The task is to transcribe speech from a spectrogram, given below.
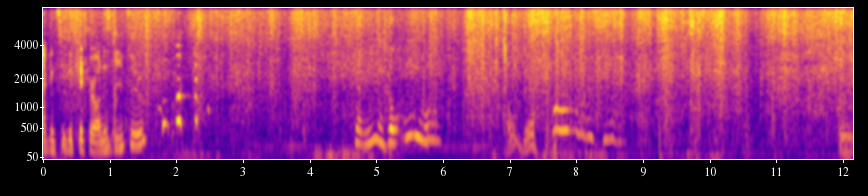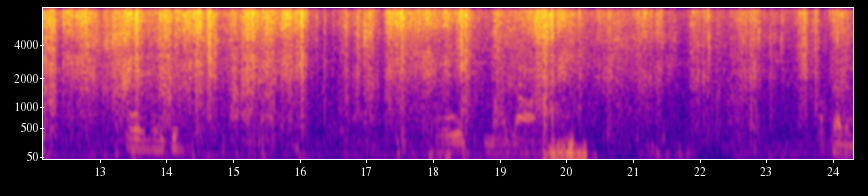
I can see the kicker on his G2. Yeah, he can go anywhere. Oh yeah. Oh my god. Oh my god. Oh my god. Kevin.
